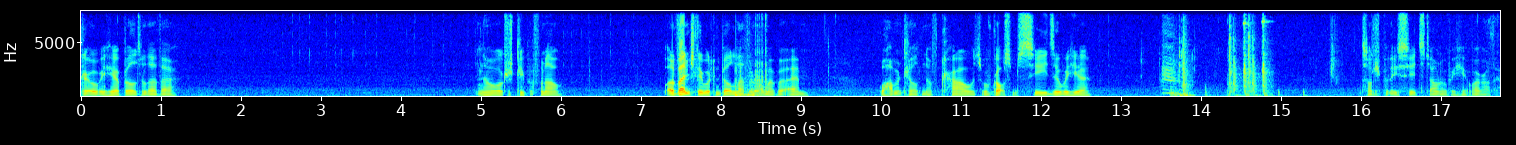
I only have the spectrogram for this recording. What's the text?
Get over here, build a leather. No, we'll just keep it for now. Eventually we can build leather armor, but um, we haven't killed enough cows. We've got some seeds over here. So I'll just put these seeds down over here. Where are they?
